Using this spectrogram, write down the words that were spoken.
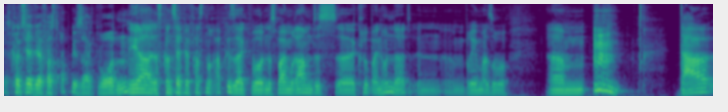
Das Konzert wäre fast abgesagt worden. Ja, das Konzert wäre fast noch abgesagt worden. Das war im Rahmen des äh, Club 100 in ähm, Bremen. Also ähm, da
